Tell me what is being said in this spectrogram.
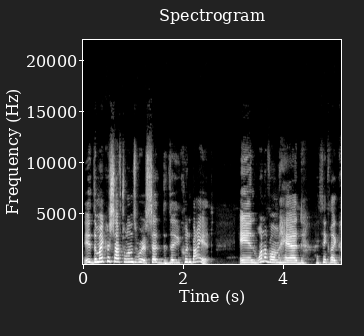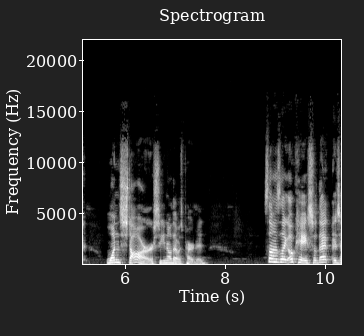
It, the Microsoft ones where it said that you couldn't buy it. And one of them had, I think, like one star. So you know that was parted. So I was like, okay, so that is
